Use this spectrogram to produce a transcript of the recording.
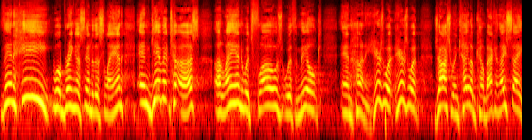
then he will bring us into this land and give it to us, a land which flows with milk and honey. Here's what, here's what Joshua and Caleb come back and they say,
